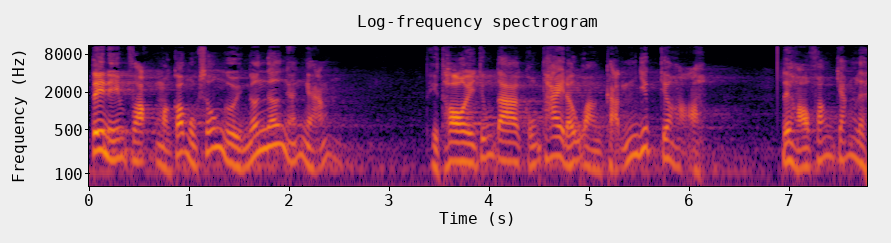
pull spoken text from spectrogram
tuy niệm phật mà có một số người ngớ ngớ ngẩn ngẩn thì thôi, chúng ta cũng thay đổi hoàn cảnh giúp cho họ, để họ phấn chấn lên.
